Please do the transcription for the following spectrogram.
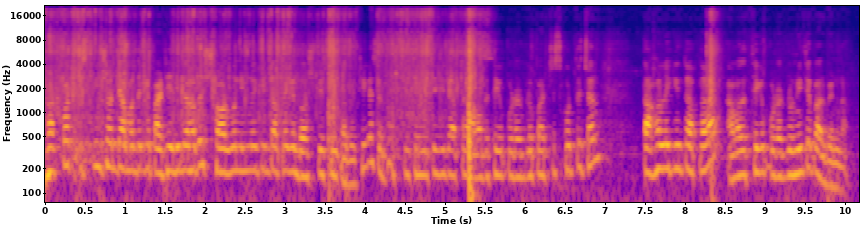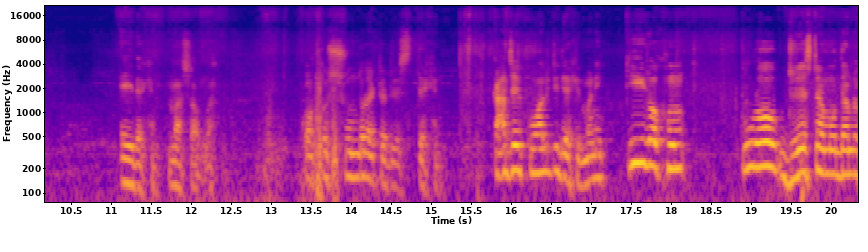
ঝটপট স্ক্রিনশট দিয়ে আমাদেরকে পাঠিয়ে দিলে হবে, সর্বনিম্ন কিন্তু আপনাকে দশ পিস নিতে হবে, ঠিক আছে? দশ পিসের নিচে যদি আপনারা আমাদের থেকে প্রোডাক্টগুলো পারচেস করতে চান, তাহলে কিন্তু আপনারা আমাদের থেকে প্রোডাক্টগুলো নিতে পারবেন না। এই দেখেন, মাশাআল্লাহ। কত সুন্দর একটা ড্রেস দেখেন। কাজের কোয়ালিটি দেখেন মানে কি রকম পুরো ড্রেসটার মধ্যে আমরা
